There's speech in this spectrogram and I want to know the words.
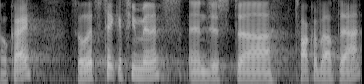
Okay? So let's take a few minutes and just uh, talk about that.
